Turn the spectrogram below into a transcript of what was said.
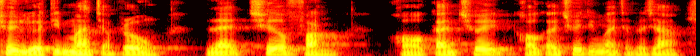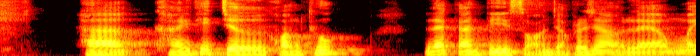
ช่วยเหลือที่มาจากพระองค์ และเชื่อฟังขอการช่วยขอการช่วยที่มาจากพระเจ้า หากใครที่เจอความทุกข์และการตีสอนจากพระเจ้าแล้วไม่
